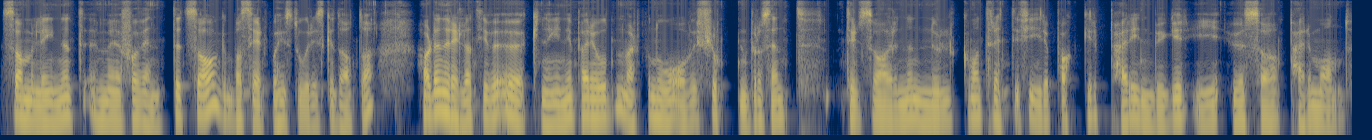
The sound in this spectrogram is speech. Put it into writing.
Sammenlignet med forventet salg, basert på historiske data, har den relative økningen i perioden vært på noe over 14% tilsvarende 0,34 pakker per innbygger i USA per måned.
